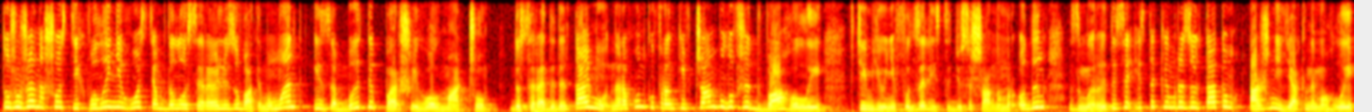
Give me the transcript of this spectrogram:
Тож уже на шостій хвилині гостям вдалося реалізувати момент і забити перший гол матчу. До середини тайму на рахунку франківчан було вже два голи. Втім, юні футзалісти ДЮСШ номер 1 змиритися із таким результатом аж ніяк не могли.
